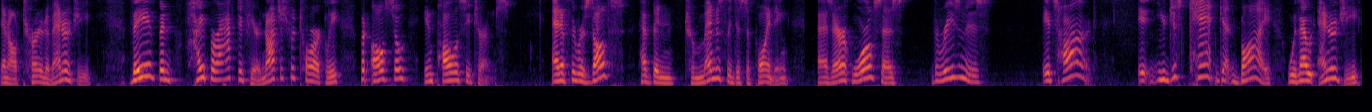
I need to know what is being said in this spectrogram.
in alternative energy. They have been hyperactive here, not just rhetorically, but also in policy terms. And if the results have been tremendously disappointing, as Eric Worrell says, the reason is it's hard. It, you just can't get by without energy,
